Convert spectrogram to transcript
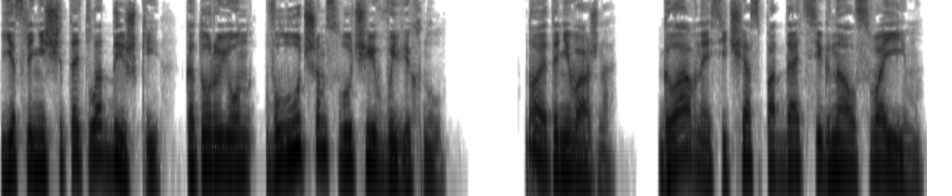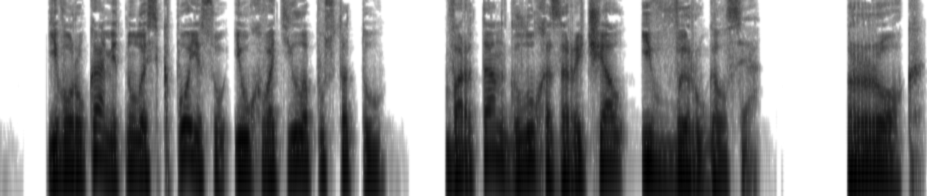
если не считать лодыжки, которую он в лучшем случае вывихнул. Но это не важно. Главное сейчас подать сигнал своим. Его рука метнулась к поясу и ухватила пустоту. Вартан глухо зарычал и выругался. Рок.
